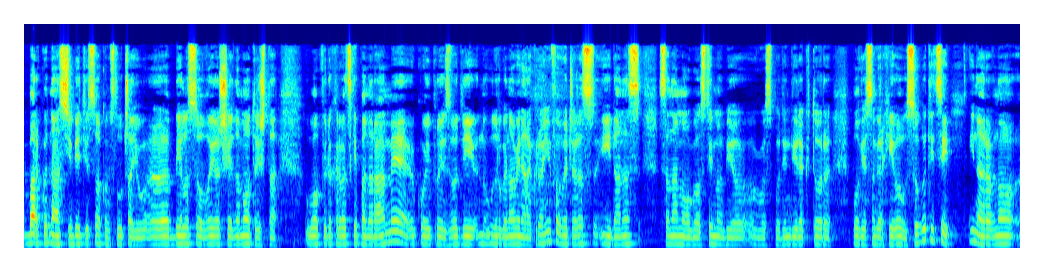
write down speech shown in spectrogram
bar kod nas će biti u svakom slučaju. E, bilo su ovo još jedna motrišta u okviru Hrvatske panorame koju proizvodi udruga novinara Kroinfo. Večeras i danas sa nama u gostima bio gospodin direktor povijesnog arhiva u Subotici i naravno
